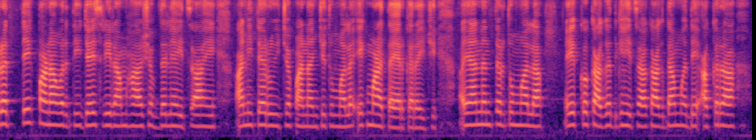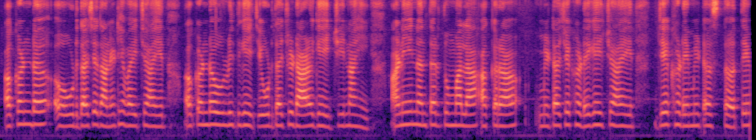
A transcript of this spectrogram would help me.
प्रत्येक पानावरती जय श्रीराम हा शब्द लिहायचा आहे आणि त्या रुईच्या पानांची तुम्हाला एक माळ तयार करायची. यानंतर तुम्हाला एक कागद घ्यायचा. कागदामध्ये अकरा अखंड उडदाचे दाणे ठेवायचे आहेत. अखंड उडीद घ्यायची उडदाची डाळ घ्यायची नाही. आणि नंतर तुम्हाला अकरा मिठाचे खडे घ्यायचे आहेत. जे खडे मीठ असतं ते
